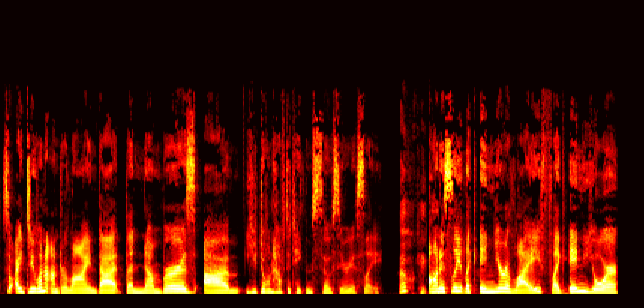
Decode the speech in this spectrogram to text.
So I do want to underline that the numbers, um, you don't have to take them so seriously. Oh, okay. good. Honestly, like in your life, like in your,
